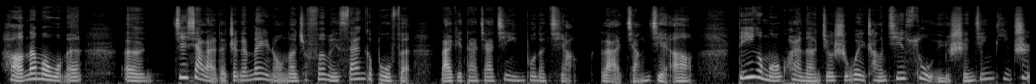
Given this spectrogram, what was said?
好，那么我们嗯、接下来的这个内容呢，就分为三个部分来给大家进一步的讲来讲解啊。第一个模块呢，就是胃肠激素与神经递质；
